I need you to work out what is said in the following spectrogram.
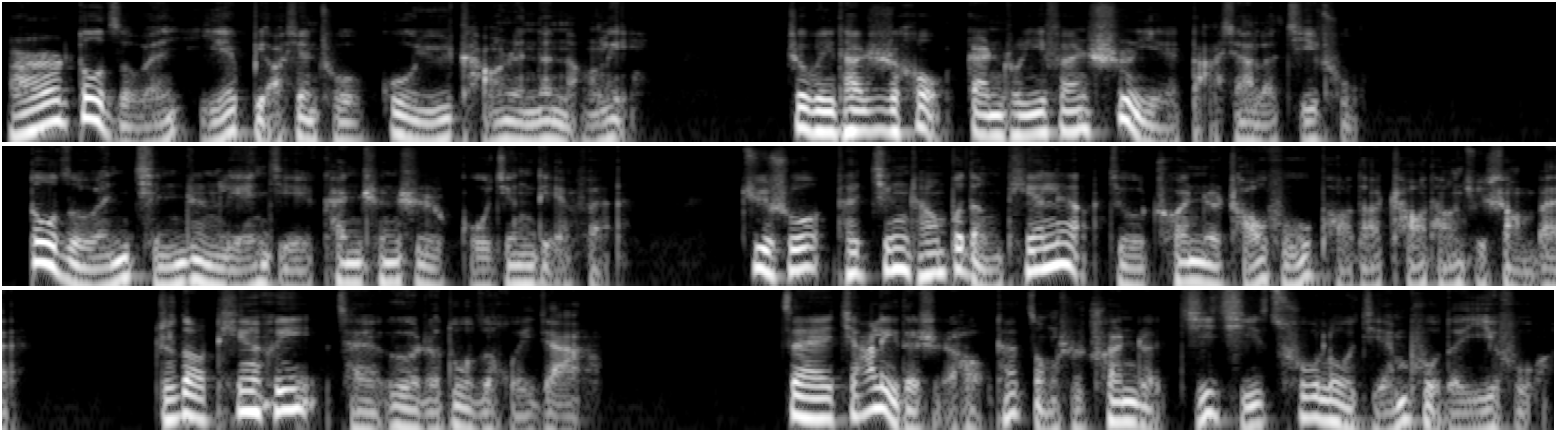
而窦子文也表现出过于常人的能力，这为他日后干出一番事业打下了基础。窦子文勤政廉洁，堪称是古今典范。据说他经常不等天亮就穿着朝服跑到朝堂去上班，直到天黑才饿着肚子回家。在家里的时候，他总是穿着极其粗陋简朴的衣服。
